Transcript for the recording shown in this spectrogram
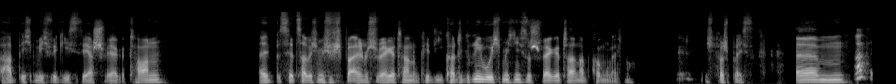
habe ich mich wirklich sehr schwer getan. Äh, bis jetzt habe ich mich bei allem schwer getan. Okay, die Kategorien, wo ich mich nicht so schwer getan habe, kommen gleich noch. Ich verspreche es. Ähm, okay.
